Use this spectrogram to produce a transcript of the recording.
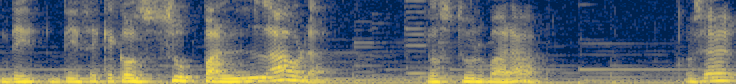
dice que con su palabra los turbará. O sea,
